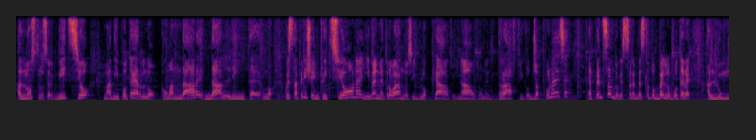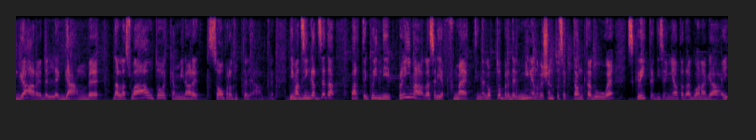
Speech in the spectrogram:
al nostro servizio, ma di poterlo comandare dall'interno. Questa felice intuizione gli venne trovandosi bloccato in auto nel traffico giapponese e pensando che sarebbe stato bello poter allungare delle gambe dalla sua auto e camminare sopra tutte le altre. Di Mazinga Z parte quindi prima la serie fumetti nell'ottobre del 1972, scritta e disegnata da Gonagai,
